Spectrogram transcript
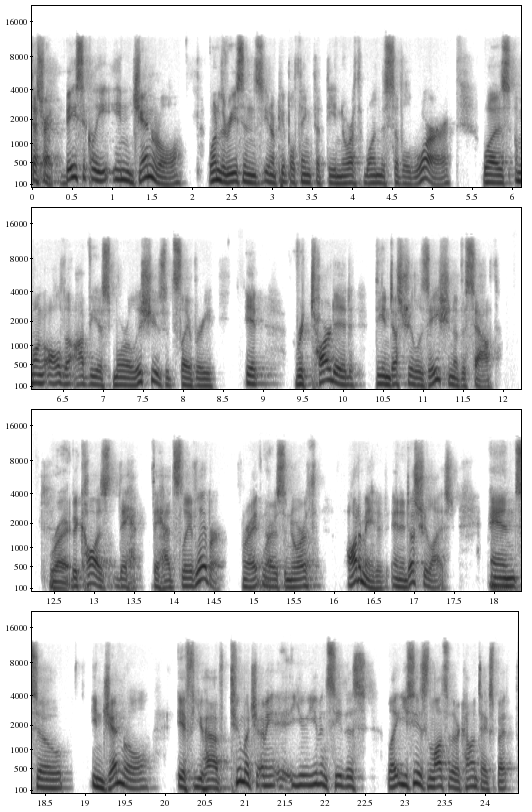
That's right. Basically, in general, one of the reasons you know people think that the North won the Civil War was among all the obvious moral issues with slavery, it retarded the industrialization of the South Right. because they they had slave labor, right? Yeah. Whereas the North automated and industrialized. And so, in general, if you have too much, I mean, you even see this, like you see this in lots of other contexts, but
